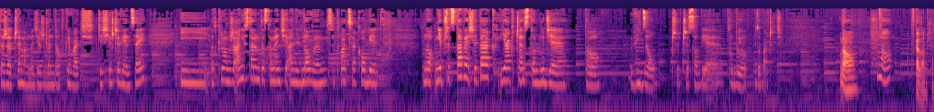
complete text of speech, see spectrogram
te rzeczy. Mam nadzieję, że będę odkrywać gdzieś jeszcze więcej. I odkryłam, że ani w Starym Testamencie, ani w Nowym sytuacja kobiet no, nie przedstawia się tak, jak często ludzie to widzą, czy, czy sobie próbują zobaczyć. No, No, zgadzam się.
